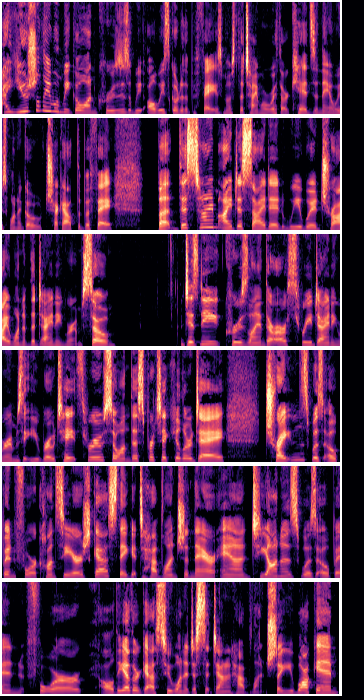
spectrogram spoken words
I usually, when we go on cruises, we always go to the buffets. Most of the time, we're with our kids and they always want to go check out the buffet. But this time I decided we would try one of the dining rooms. So, Disney Cruise Line, there are three dining rooms that you rotate through. So on this particular day, Triton's was open for concierge guests. They get to have lunch in there. And Tiana's was open for all the other guests who wanted to sit down and have lunch. So you walk in,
